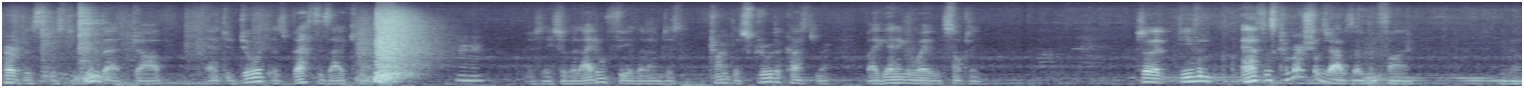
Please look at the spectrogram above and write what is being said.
purpose is to do that job and to do it as best as I can. hmm You see, so that I don't feel that I'm just trying to screw the customer by getting away with something. So that even Ansel's commercial jobs have been fine. You know,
